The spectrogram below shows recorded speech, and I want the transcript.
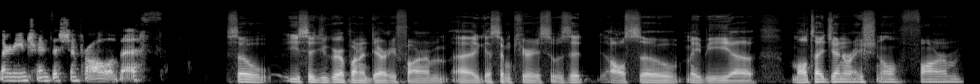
learning transition for all of us. So you said you grew up on a dairy farm. Uh, I guess I'm curious. Was it also maybe a multi generational farm?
